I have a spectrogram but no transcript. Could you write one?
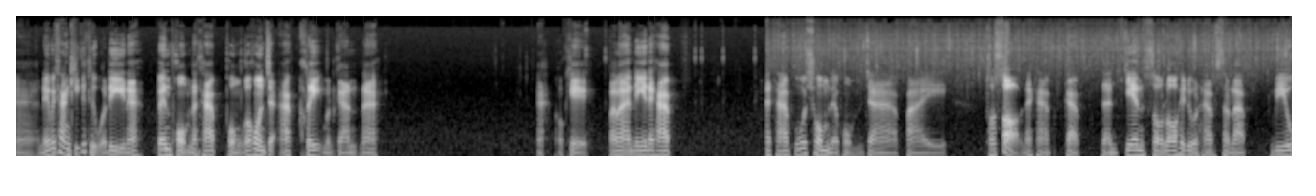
อ่าในทางคิดก็ถือว่าดีนะ เป็นผมนะครับ ผมก็ควรจะอัพคลิกเหมือนกันนะ อะโอเค ประมาณนี้นะครับนะครับผู้ชมเดี๋ยวผมจะไปทดสอบนะครับ กับดันเจียนโซโล่ให้ดูนะครับสำหรับบิว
